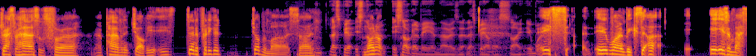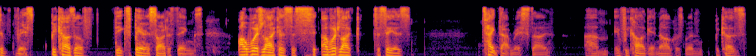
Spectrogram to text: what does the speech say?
dress rehearsals for a, a permanent job, he, he's doing a pretty good job in my eyes. So Let's be. It's not. not? It's not going to be him though, is it? Let's be honest. Like it won't. it's it won't be 'cause, uh, it, it is a massive risk because of the experience side of things. I would like us to see, I would like to see us take that risk though, um, if we can't get Nagelsmann because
